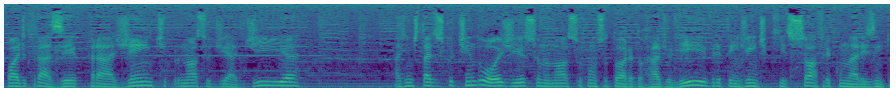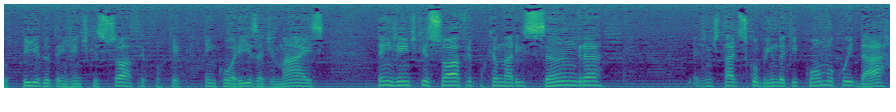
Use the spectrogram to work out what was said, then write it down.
pode trazer para a gente, para o nosso dia a dia. A gente está discutindo hoje isso no nosso consultório do Rádio Livre. Tem gente que sofre com o nariz entupido, tem gente que sofre porque tem coriza demais, tem gente que sofre porque o nariz sangra. E a gente está descobrindo aqui como cuidar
